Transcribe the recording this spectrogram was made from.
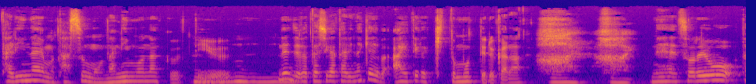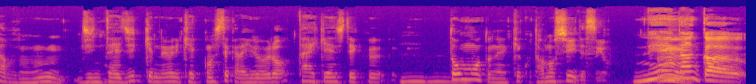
足りないも足すも何もなくっていう。んで、私が足りなければ相手がきっと持ってるから。はい、はい。ね、それを多分人体実験のように結婚してからいろいろ体験していく。と思うとね、結構楽しいですよ。ねえ、うんなんか、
